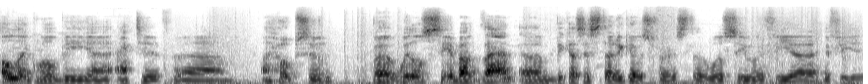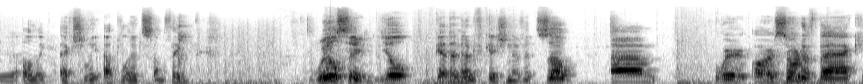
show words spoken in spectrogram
Oleg will be uh, active. Um, I hope soon, but we'll see about that um, because his study goes first. Uh, we'll see if he uh, if he uh, Oleg actually uploads something. We'll see. You'll get a notification of it. So. Um, we are sort of back.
